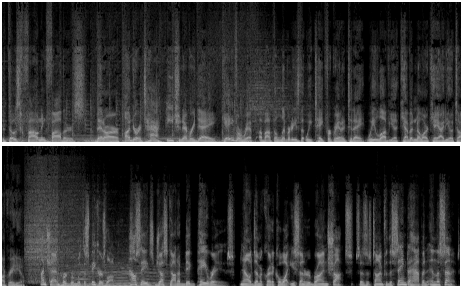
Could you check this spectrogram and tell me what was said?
that those founding fathers that are under attack each and every day gave a rip about the liberties that we take for granted today. We love you. Kevin Miller, KIDO Talk Radio. I'm Chad Pergram with the Speaker's Lobby. House aides just got a big pay raise. Now Democratic Hawaii Senator Brian Schatz says it's time for the same to happen in the Senate.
